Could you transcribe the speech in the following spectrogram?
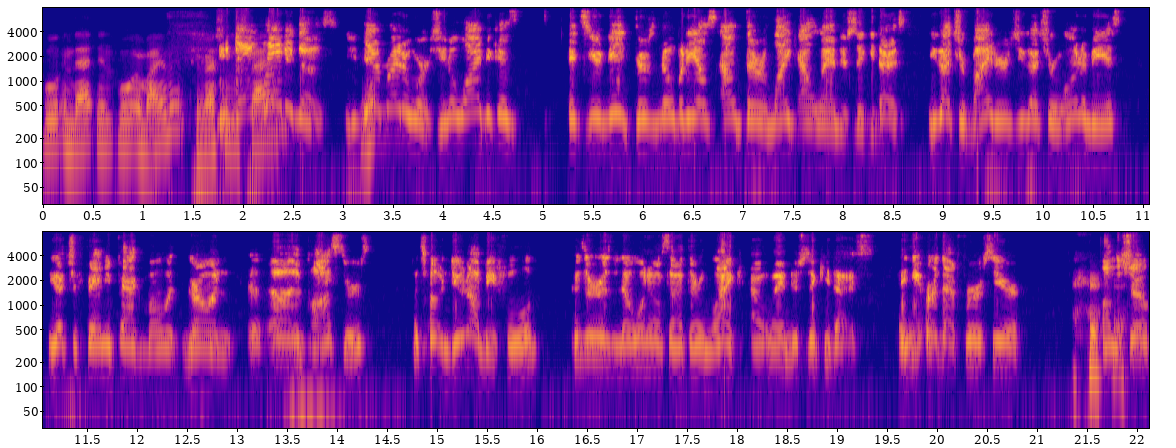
well in that in well environment the You're wrestling damn style right it does. You're Yeah. damn right it works. You know why? Because it's unique. There's nobody else out there like Outlandish Zicky Dice. You got your biters, you got your wannabes, you got your fanny pack mullet growing uh, imposters, but don't, do not be fooled because there is no one else out there like Outlandish Zicky Dice. And you heard that first here on the show.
